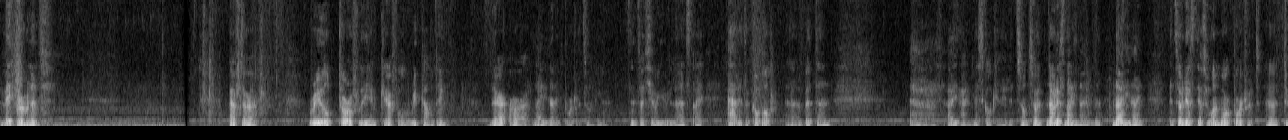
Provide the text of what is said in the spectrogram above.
make permanent. After real thoroughly and careful recounting, there are 99 portraits on here. Since I showed you last, I added a couple, uh, but then I, I miscalculated some. So now there's 99, 99. And so there's there's one more portrait uh, to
